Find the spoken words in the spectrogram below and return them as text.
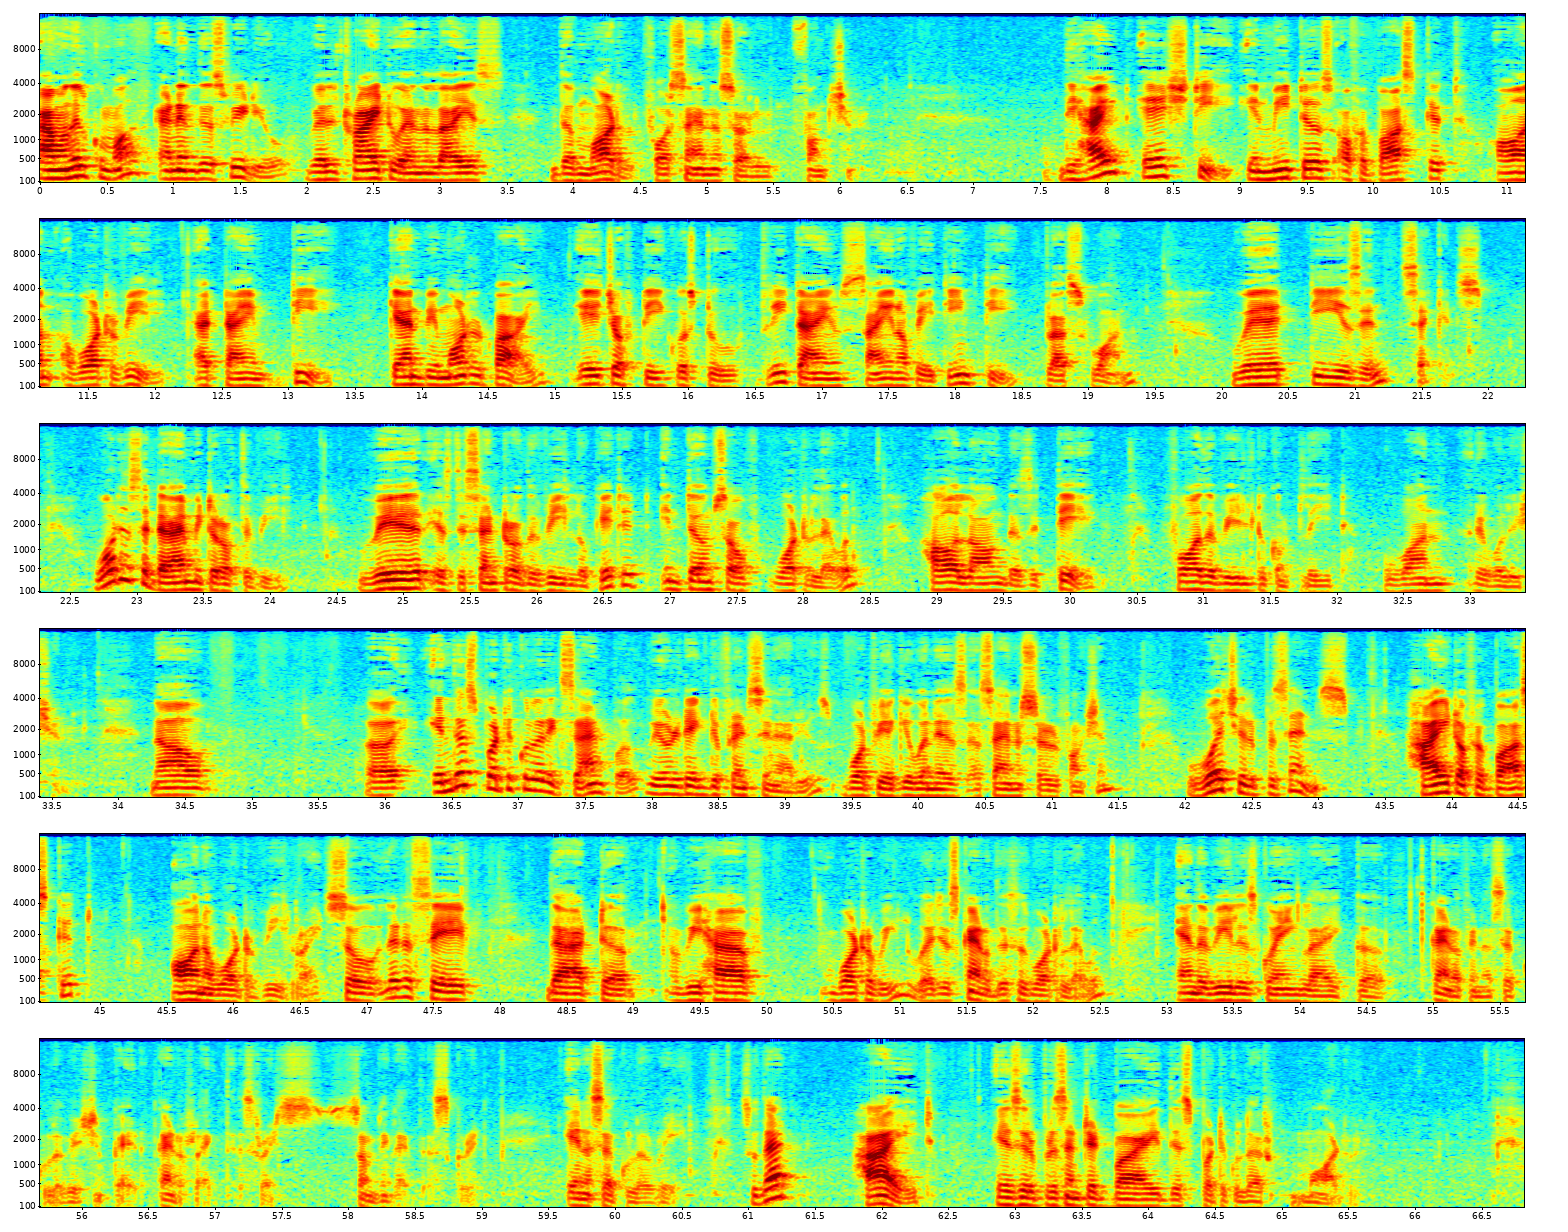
I'm Anil Kumar and in this video we'll try to analyze the model for sinusoidal function. The height ht in meters of a basket on a water wheel at time t can be modeled by h of t equals to 3 times sine of 18t plus 1 where t is in seconds. What is the diameter of the wheel? Where is the center of the wheel located in terms of water level? How long does it take for the wheel to complete one revolution? Now, uh, in this particular example, we will take different scenarios. What we are given is a sinusoidal function, which represents height of a basket on a water wheel, right? So let us say that uh, we have water wheel, which is kind of this is water level, and the wheel is going like uh, kind of in a circular motion, kind of, kind of like this, right? Something like this, correct? In a circular way. So that height is represented by this particular model.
